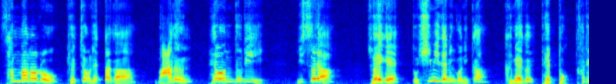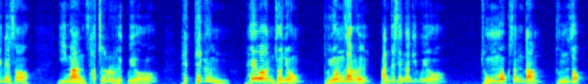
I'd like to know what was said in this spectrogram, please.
3만 원으로 결정을 했다가 많은 회원들이 있어야 저에게 또 힘이 되는 거니까 금액을 대폭 할인해서 2만 4천 원으로 했고요. 혜택은 회원 전용 동영상을 만들 생각이고요. 종목 상담, 분석,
